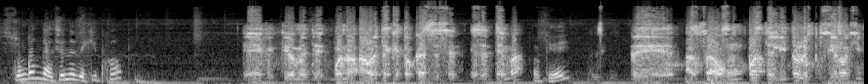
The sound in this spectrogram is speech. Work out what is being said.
son con canciones de hip hop. Efectivamente. Bueno, ahorita que tocas ese, ese tema, Ok. eh, hasta un pastelito le pusieron hip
